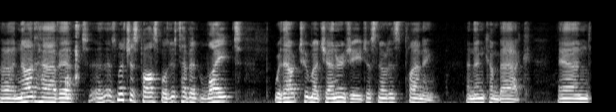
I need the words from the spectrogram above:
uh, not have it, as much as possible, just have it light without too much energy. Just notice planning and then come back. And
